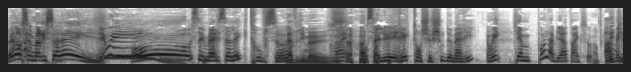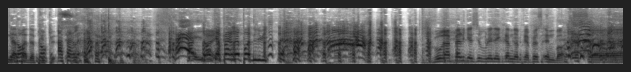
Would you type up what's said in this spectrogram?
Mais non, c'est Marie-Soleil! Eh oui! Oh, c'est Marie-Soleil qui trouve ça. La vlimeuse. Ouais. On salue Eric, ton chouchou de Marie. Oui, qui aime pas la bière tant que ça. Ah, Et mais qui n'a donc- pas de donc, prépuce. elle parlait... Hey! Donc, elle parlait pas de lui. Je vous rappelle que si vous voulez des crèmes de prépuce, inbox. Euh,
